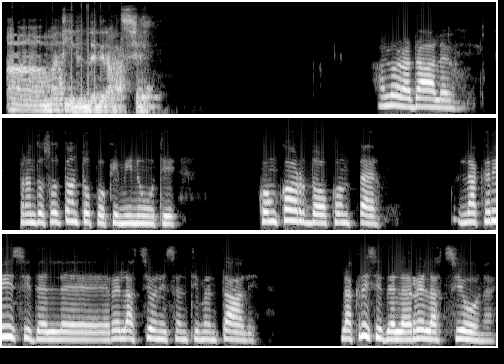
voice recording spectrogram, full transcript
a Matilde, grazie. Allora Dale, prendo soltanto pochi minuti. Concordo con te, la crisi delle relazioni sentimentali, la crisi della relazione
